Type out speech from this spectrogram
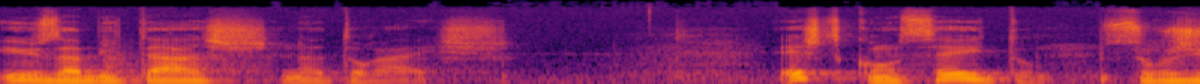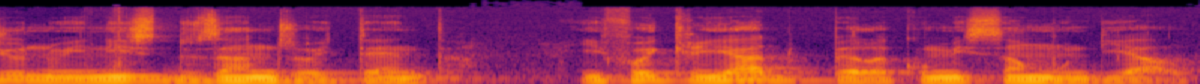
e os habitats naturais. Este conceito surgiu no início dos anos 80 e foi criado pela Comissão Mundial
